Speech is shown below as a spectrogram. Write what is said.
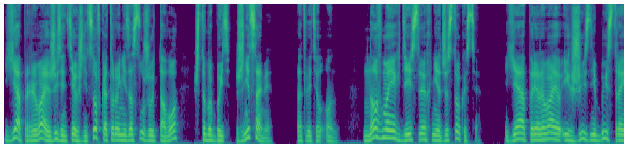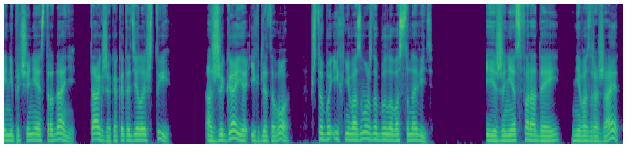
я прерываю жизнь тех жнецов, которые не заслуживают того, чтобы быть жнецами», — ответил он. «Но в моих действиях нет жестокости. Я прерываю их жизни быстро и не причиняя страданий, так же, как это делаешь ты, а сжигая их для того, чтобы их невозможно было восстановить. И жнец Фарадей не возражает?»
